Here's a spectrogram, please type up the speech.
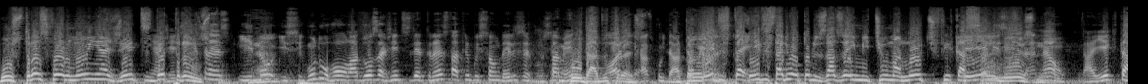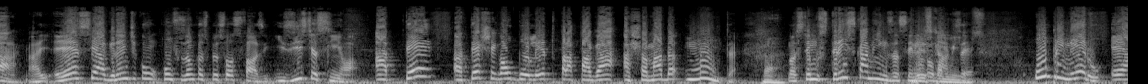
os transformou em agentes, Em de, agentes trânsito. E, né? no- e segundo o rol lá dos agentes de trânsito, a atribuição deles é justamente Cuidar do lógico, trânsito. é cuidar então eles, trânsito. eles estariam autorizados a emitir uma notificação Eles- mesmo. Não, aí é que tá. Aí, essa é a grande con- confusão que as pessoas fazem. Existe assim, ó, até, até chegar o boleto para pagar a chamada multa. Tá. Nós temos três caminhos a serem Três tomados. caminhos. é. O primeiro é a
